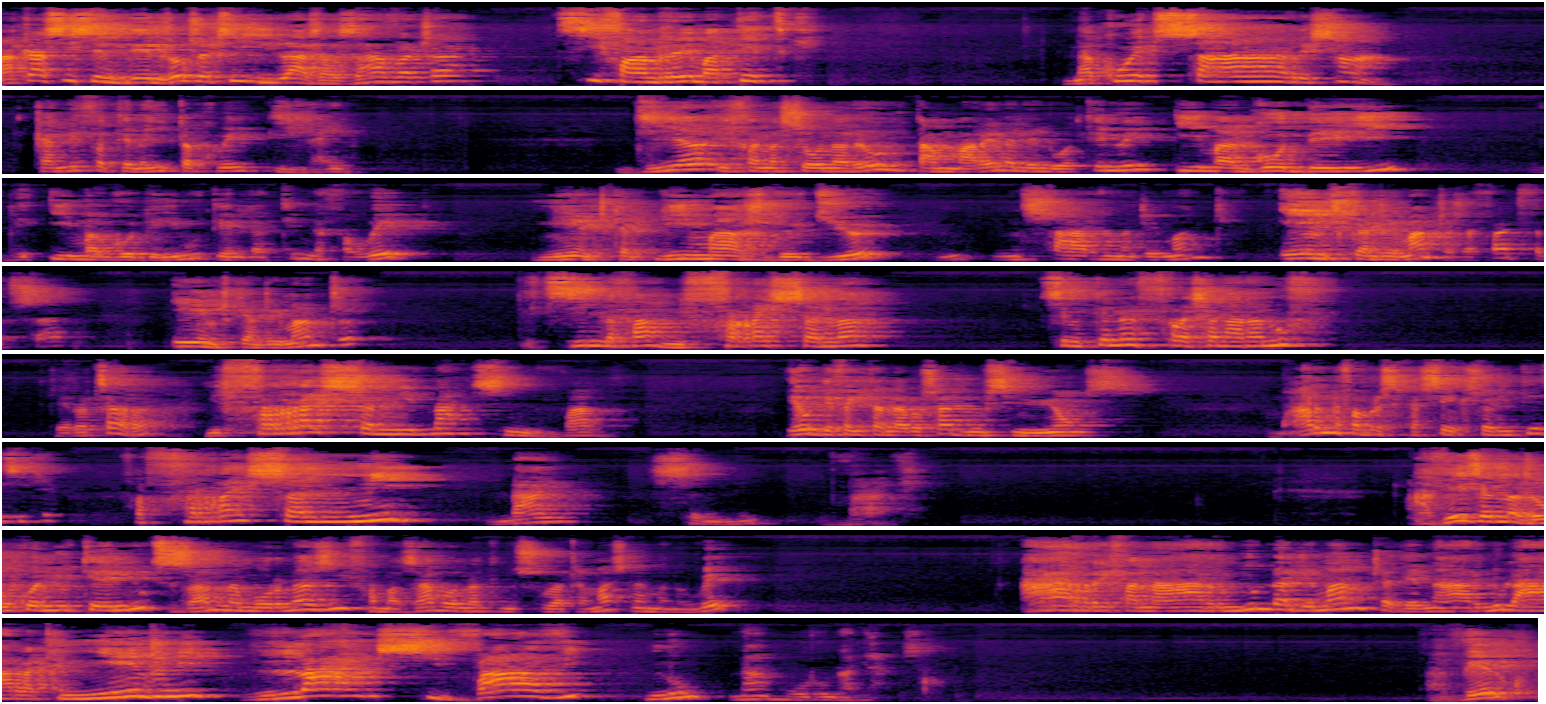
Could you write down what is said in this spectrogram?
Makà sisiny dieny izao satria hilaza zavatra tsy fandre matetika, na koa hoe tsy sahy resahina, kanefa tena hitako hoe ilaina. dia efa nasehonareo ny tamin'ny maraina ilay lohateny hoe Imago Dei, dia Imago Dei moa teny latina fa hoe ny endrika, l'image de Dieu, ny sarin'Andriamanitra, endrik'Andriamanitra azafady fa tsy sary, endrik'Andriamanitra, dia tsy inona fa ny firaisana, tsy ny tena hoe firaisana ara-nofo, Misaotra tsara ny firaisan'ny lahy sy ny vavy. Eo dia efa hitanareo sady misy nuance. Marina fa miresaka sexualité tsika fa firaisan'ny lahy sy ny vavy. Avy aiza ny nazahoako an'io teny io? Tsy za no namorona azy fa mazava ao anatin'ny soratra masina manao hoe. Ary rehefa nahary ny olona Andriamanitra dia nahary ny olona araka ny endriny, lahy sy vavy no namoronany azy. Averiko,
